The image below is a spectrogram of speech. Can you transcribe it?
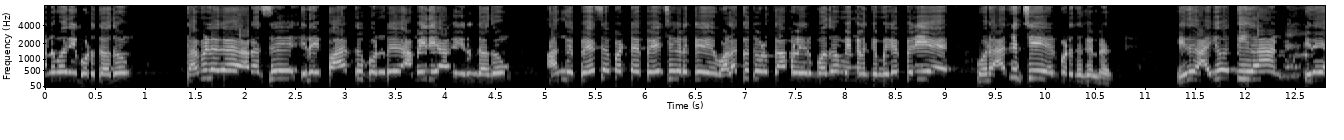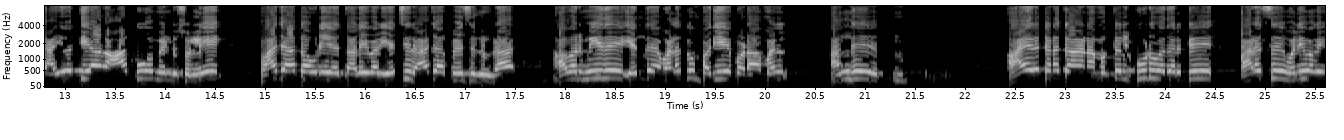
அனுமதி கொடுத்ததும் தமிழக அரசு இதை பார்த்து கொண்டு அமைதியாக இருந்ததும் அங்கு பேசப்பட்ட பேச்சுகளுக்கு வழக்கு தொடுக்காமல் இருப்பதும் எங்களுக்கு மிகப்பெரிய ஒரு அதிர்ச்சியை ஏற்படுத்துகின்றது. இது அயோத்தி தான் இதை அயோத்தியாக ஆக்குவோம் என்று சொல்லி பாஜகவுடைய தலைவர் எச் ராஜா பேசுகின்றார். அவர் மீது எந்த வழக்கும் பதியப்படாமல் அங்கு ஆயிரக்கணக்கான மக்கள் கூடுவதற்கு அரசு வழிவகை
